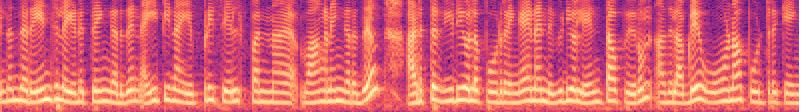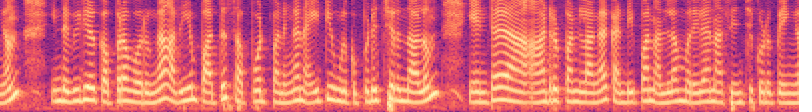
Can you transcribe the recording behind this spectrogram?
எந்தெந்த ரேஞ்சில் எடுத்தேங்கிறது நைட்டி நான் எப்படி சேல்ஸ் பண்ண வாங்கினேங்கிறது அடுத்த வீடியோவில் போடுறேங்க. ஏன்னா இந்த வீடியோ லென்த்தாக போயிடும் அதில் அப்படியே ஓனாக போட்டிருக்கேங்க. இந்த வீடியோக்கு அப்புறம் வருங்க. அதையும் பார்த்து சப்போர்ட் பண்ணுங்கள் நைட்டி உங்களுக்கு பிடிச்சிருந்தாலும் என்கிட்ட ஆர்டர் பண்ணலாங்க. கண்டிப்பாக நல்ல முறையில் நான் செஞ்சு கொடுப்பேங்க.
